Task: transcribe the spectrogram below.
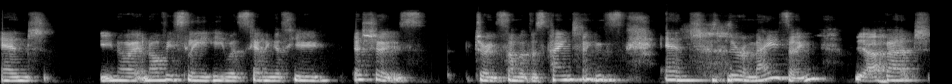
and you know, and obviously he was having a few issues during some of his paintings, and they're amazing. Yeah, but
